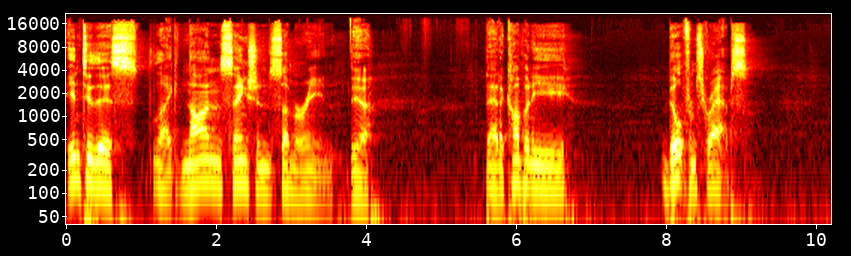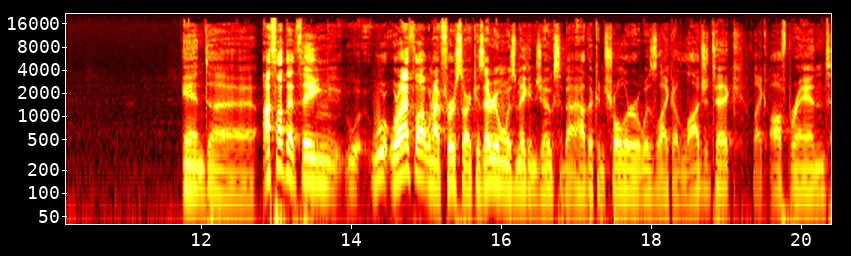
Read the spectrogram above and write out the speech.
into this like non-sanctioned submarine Yeah. that a company built from scraps. And uh, I thought that thing, wh- wh- what I thought when I first started, because everyone was making jokes about how the controller was like a Logitech, like off-brand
